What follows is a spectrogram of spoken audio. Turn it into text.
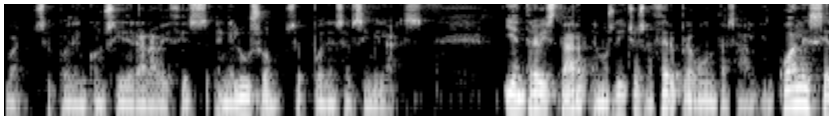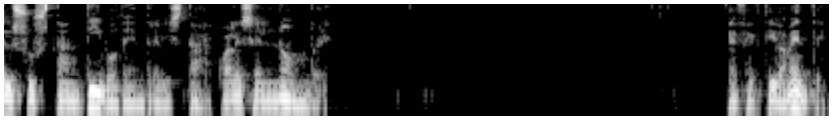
bueno, se pueden considerar a veces en el uso, se pueden ser similares. Y entrevistar, hemos dicho, es hacer preguntas a alguien. ¿Cuál es el sustantivo de entrevistar? ¿Cuál es el nombre? Efectivamente,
